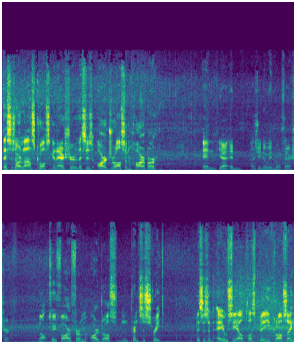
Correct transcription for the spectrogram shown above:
This is our last crossing in Ayrshire. This is Ardrossan Harbour in, yeah, in, as you know, in North Ayrshire. Not too far from Ardrossan Princes Street. This is an AOCL plus B crossing.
